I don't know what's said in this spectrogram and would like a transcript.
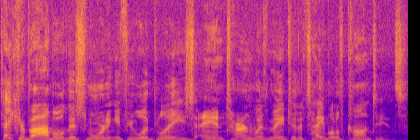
Take your Bible this morning, if you would please, and turn with me to the table of contents.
